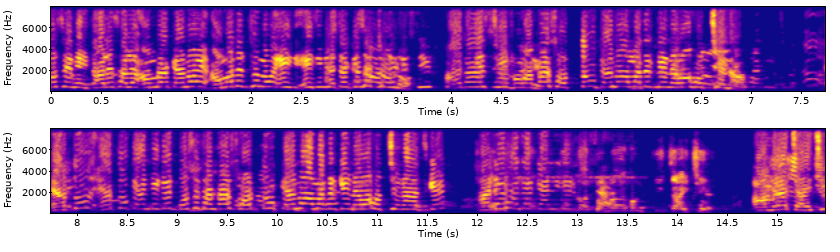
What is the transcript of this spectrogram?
বসে নেই। তাহলে সালে আমরা কেন আমাদের জন্য এই এই জিনিসটা কিসের জন্য? আজকে সিট ফাঁকা সত্ত্বেও কেন আমাদেরকে নেওয়া হচ্ছে না? এত এত ক্যান্ডিডেট বসে থাকা সত্ত্বেও কেন আমাদেরকে নেওয়া হচ্ছে না আজকে? হাজার হাজার ক্যান্ডিডেট বসে এখন কি চাইছো? আমরা চাইছি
